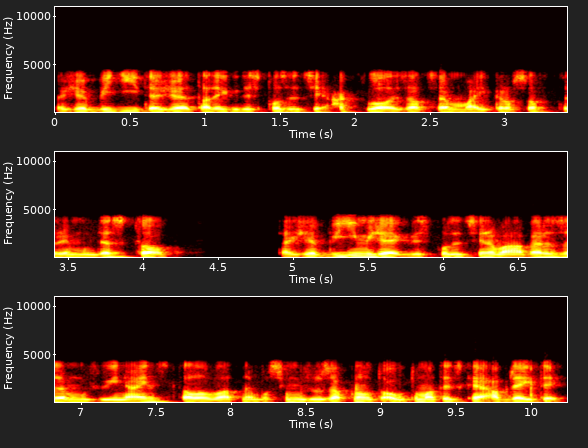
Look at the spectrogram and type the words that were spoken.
takže vidíte, že je tady k dispozici aktualizace Microsoft Streamu Desktop, takže vím, že je k dispozici nová verze, můžu ji nainstalovat nebo si můžu zapnout automatické updaty.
